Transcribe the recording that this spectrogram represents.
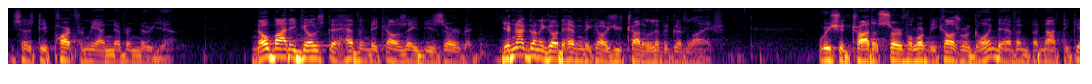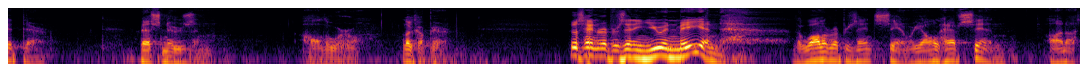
He says, Depart from me, I never knew you. Nobody goes to heaven because they deserve it. You're not going to go to heaven because you try to live a good life. We should try to serve the Lord because we're going to heaven, but not to get there. Best news in all the world. Look up here. This hand representing you and me, and the wallet represents sin. We all have sin on us.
